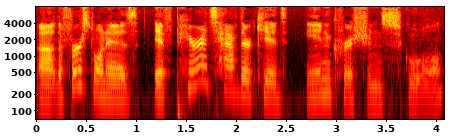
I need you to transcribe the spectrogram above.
Uh, the first one is if parents have their kids in Christian school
